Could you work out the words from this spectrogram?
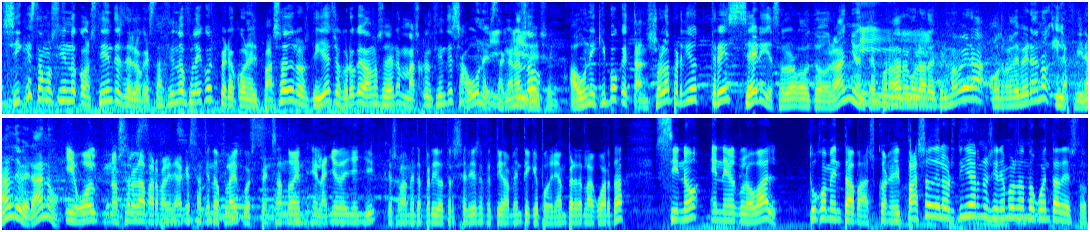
sí que estamos siendo conscientes de lo que está haciendo Flecos, pero con el paso de los días yo creo que vamos a ser más conscientes aún. Están Y- ganando sí, sí. a un equipo que tan solo ha perdido tres series a lo largo de todo el año, en Y- temporada regular de primavera, otra de verano y la final de verano. Igual, no solo la barbaridad que está haciendo FlyQuest pensando en el año de Genji, que solamente ha perdido tres series, efectivamente, y que podrían perder la cuarta, sino en el global. tú comentabas, con el paso de los días nos iremos dando cuenta de esto.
